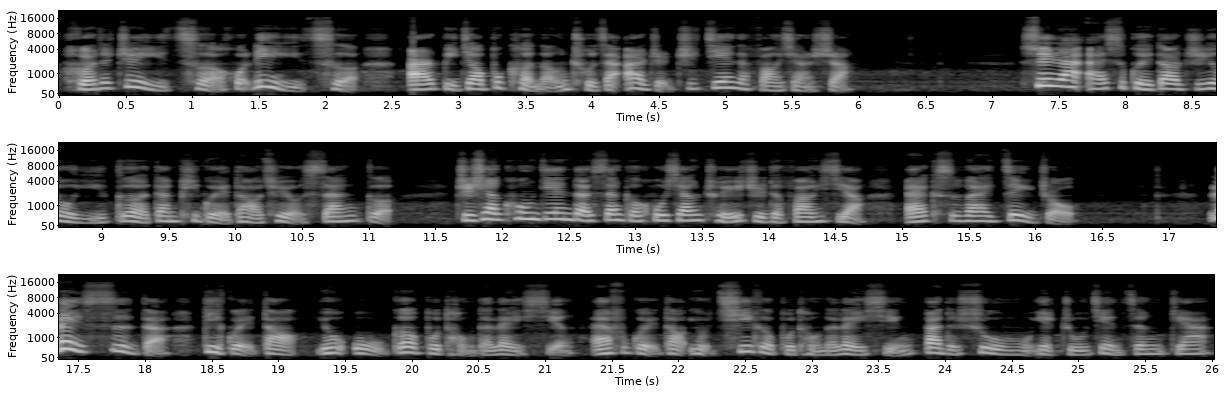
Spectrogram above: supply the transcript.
核的这一侧或另一侧，而比较不可能处在二者之间的方向上。虽然 S 轨道只有一个，但 P 轨道却有三个，指向空间的三个互相垂直的方向 x、y、z 轴。类似的 D 轨道有五个不同的类型，F 轨道有七个不同的类型，瓣的数目也逐渐增加。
